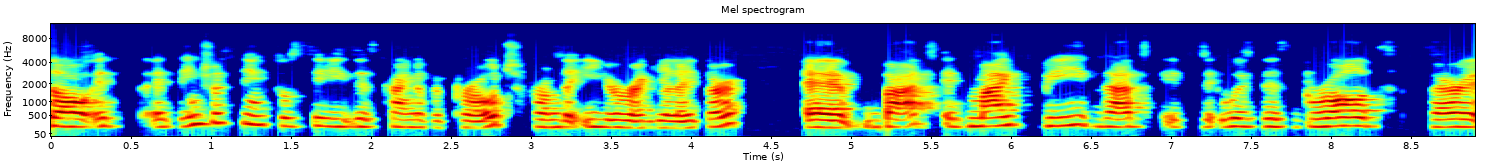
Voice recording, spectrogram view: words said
So it's, it's interesting to see this kind of approach from the EU regulator, uh, but it might be that it's with this broad, very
